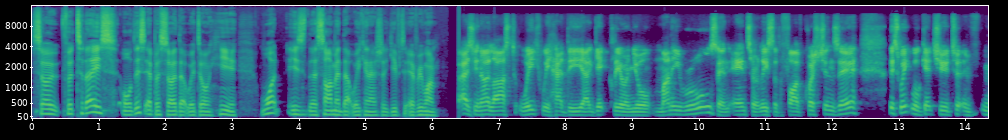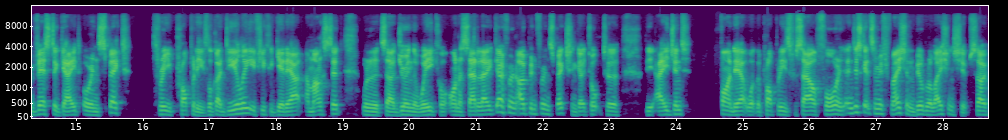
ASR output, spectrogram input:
So for today's or this episode that we're doing here, what is the assignment that we can actually give to everyone? As you know, last week we had the uh, get clear on your money rules and answer at least of the five questions there. This week we'll get you to investigate or inspect three properties. Look, ideally, if you could get out amongst it, whether it's uh, during the week or on a Saturday, go for an open for inspection. Go talk to the agent find out what the property is for sale for and, and, just get some information and build relationships. So,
